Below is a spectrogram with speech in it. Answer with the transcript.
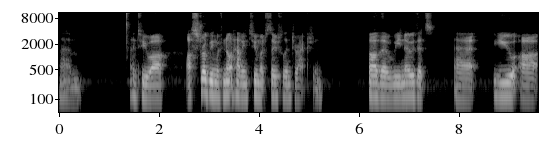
um, and who are, are struggling with not having too much social interaction. Father, we know that uh, you are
